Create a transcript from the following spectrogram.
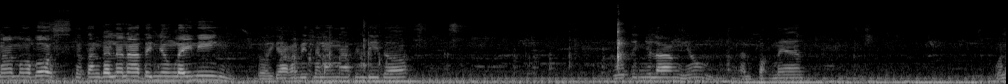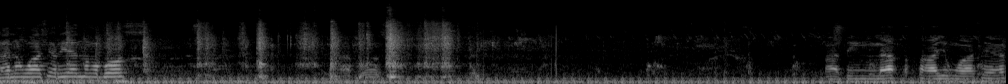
Na mga boss, natanggal na natin yung lining. So ikakabit na lang natin dito. Igutin nyo lang yun. Salpak na yan. Wala nang washer yan mga boss. Tapos ating lock at saka yung washer.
